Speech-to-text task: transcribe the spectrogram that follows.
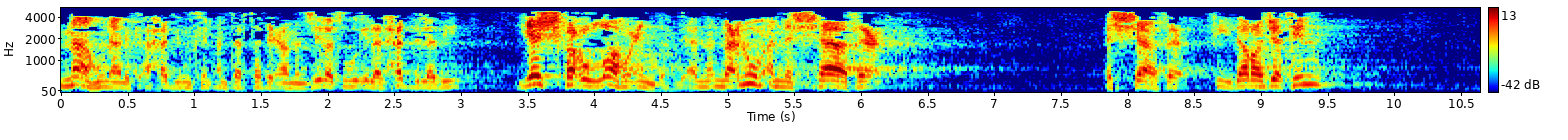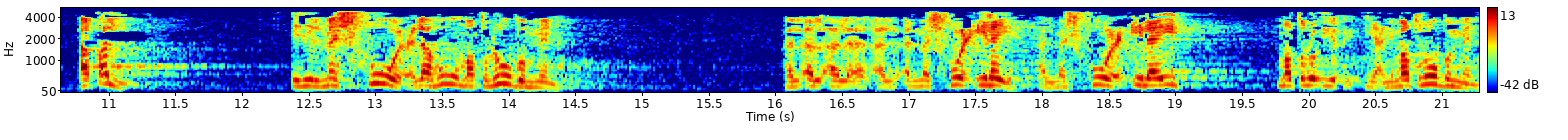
ما هنالك أحد يمكن أن ترتفع منزلته إلى الحد الذي يشفع الله عنده لأن المعلوم أن الشافع الشافع في درجة أقل إذ المشفوع له مطلوب منه. المشفوع إليه المشفوع إليه مطلوب يعني مطلوب منه.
